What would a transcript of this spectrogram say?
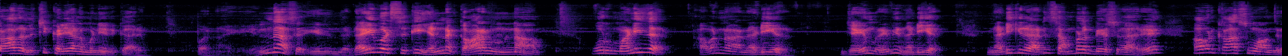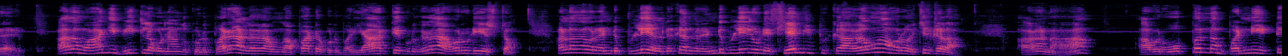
காதலிச்சு கல்யாணம் பண்ணியிருக்காரு. இப்போ நான் என்ன இந்த டைவர்ஸுக்கு என்ன காரணம்னா ஒரு மனிதர் அவன் நான் நடிகர். ஜெயம் ரவி நடிகர். நடிக்கிறாரு சம்பளம் பேசுகிறாரு அவர் காசு வாங்குறாரு. அதை வாங்கி வீட்டில் கொண்டாந்து கொடுப்பாரு அல்லது அவங்க அப்பாட்ட கொடுப்பாரு? யார்கிட்டே கொடுக்குறதோ அவருடைய இஷ்டம். அல்லது அவர் ரெண்டு பிள்ளைகள் இருக்கு அந்த ரெண்டு பிள்ளைகளுடைய சேமிப்புக்காகவும் அவரை வச்சிருக்கலாம். ஆனால் அவர் ஒப்பந்தம் பண்ணிட்டு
